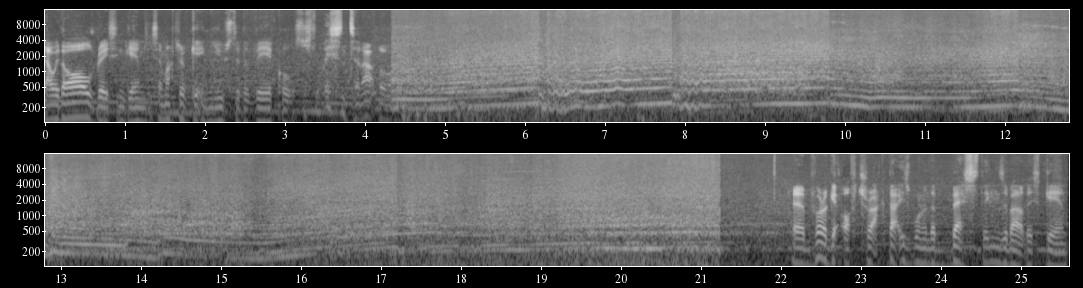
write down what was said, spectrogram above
Now with all racing games it's a matter of getting used to the vehicles. Just listen to that though. Uh, before I get off track, that is one of the best things about this game,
